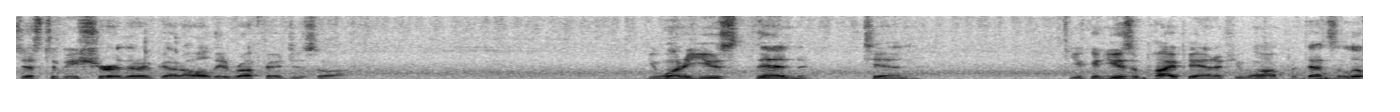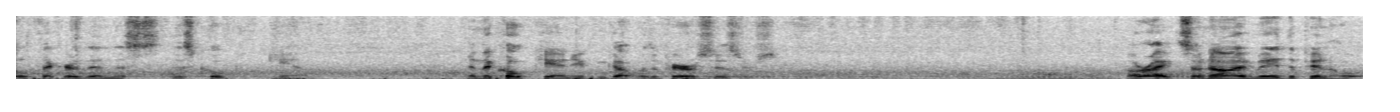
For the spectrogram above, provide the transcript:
just to be sure that I've got all the rough edges off. You want to use thin tin. You can use a pie pan if you want, but that's a little thicker than this, this Coke can. And the Coke can you can cut with a pair of scissors. Alright, so now I've made the pinhole.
